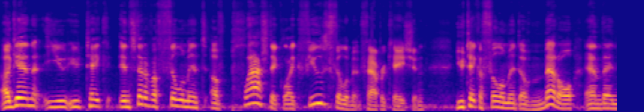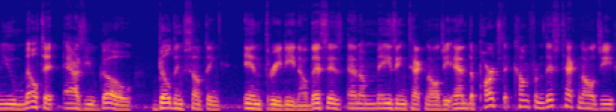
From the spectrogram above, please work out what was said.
Again, you, you take, instead of a filament of plastic like fused filament fabrication, you take a filament of metal and then you melt it as you go, building something in 3D. Now, this is an amazing technology, and the parts that come from this technology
